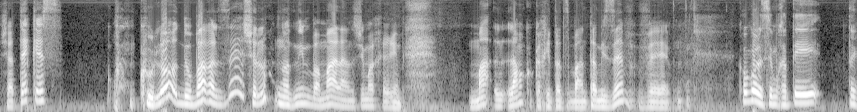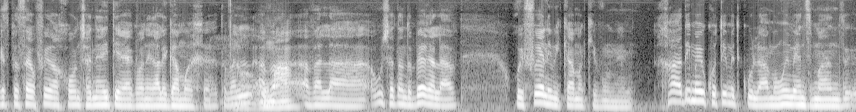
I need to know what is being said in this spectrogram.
שהטקס כולו דובר על זה שלא נותנים במה לאנשים אחרים. מה למה כל כך התעצבנת מזה ו... קודם כל, לשמחתי, טקס פרסי אופיר האחרון שאני הייתי היה כבר נראה לגמרי אחרת. אבל, נו, אבל, ומה? אבל ההוא שאתה מדבר עליו, הוא הפריע לי מכמה כיוונים. אחד, אם היו קוטעים את כולם, אומרים אין זמן, זה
